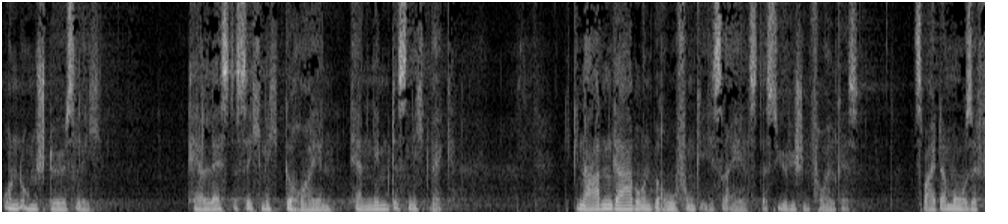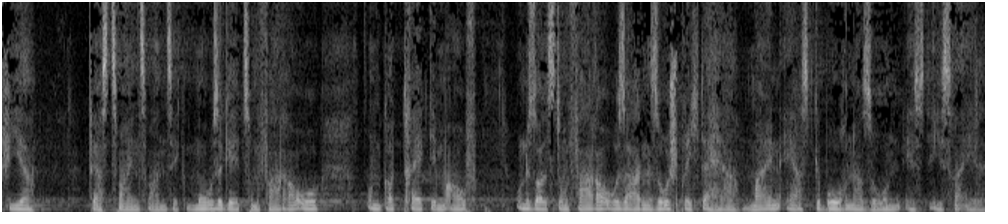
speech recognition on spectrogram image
unumstößlich. Er lässt es sich nicht gereuen, er nimmt es nicht weg die Gnadengabe und Berufung Israels, des jüdischen Volkes. 2. Mose 4, Vers 22. Mose geht zum Pharao und Gott trägt ihm auf, und du sollst zum Pharao sagen, so spricht der Herr, mein erstgeborener Sohn ist Israel.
